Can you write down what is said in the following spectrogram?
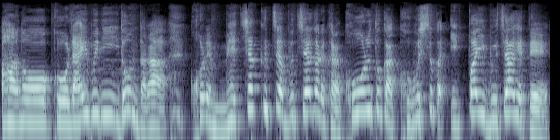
あのこう、ライブに挑んだら、これめちゃくちゃぶち上がるから、コールとか拳とかいっぱいぶち上げて、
